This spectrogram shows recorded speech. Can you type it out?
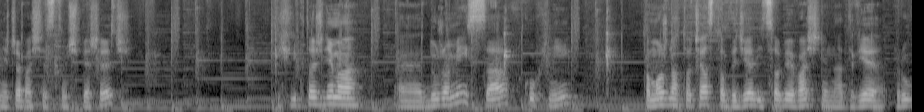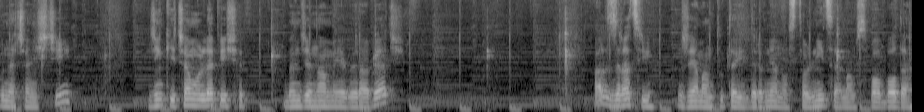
nie trzeba się z tym śpieszyć. Jeśli ktoś nie ma e, dużo miejsca w kuchni, to można to ciasto wydzielić sobie właśnie na dwie równe części, dzięki czemu lepiej się będzie nam je wyrabiać. Ale z racji, że ja mam tutaj drewnianą stolnicę, mam swobodę,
